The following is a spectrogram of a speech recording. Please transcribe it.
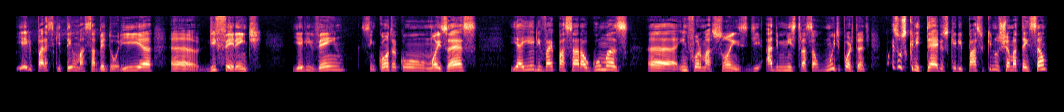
e ele parece que tem uma sabedoria uh, diferente. E ele vem, se encontra com Moisés, e aí ele vai passar algumas uh, informações de administração muito importantes. Quais os critérios que ele passa? O que nos chama a atenção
